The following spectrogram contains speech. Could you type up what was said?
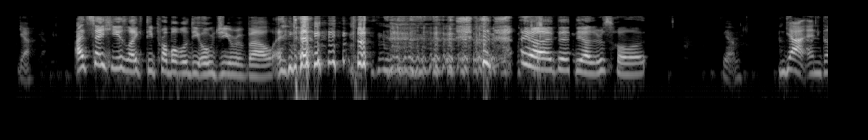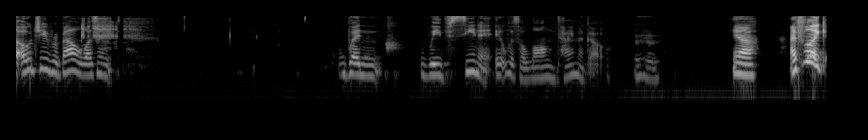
Yeah. I'd say he's like the probably the OG rebel, and then the, yeah, and then the others followed. yeah. Yeah, and the OG Rebel wasn't when we've seen it, it was a long time ago. hmm Yeah. I feel like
